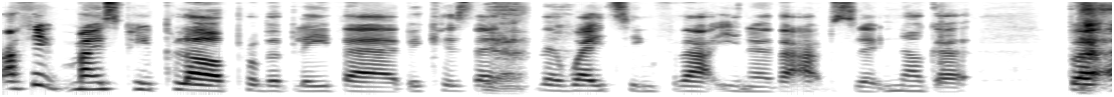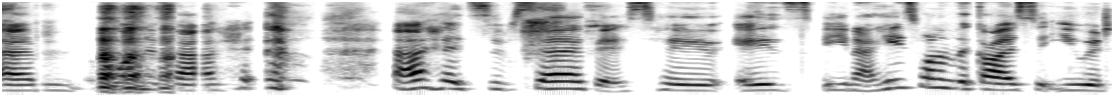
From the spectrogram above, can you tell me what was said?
I think most people are probably there because they're yeah. they're waiting for that, you know, that absolute nugget. But um, one of our our heads of service, who is, you know, he's one of the guys that you would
